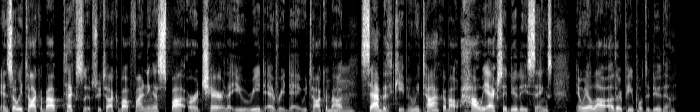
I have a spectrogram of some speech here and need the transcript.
And so we talk about text loops. We talk about finding a spot or a chair that you read every day. We talk mm-hmm. about Sabbath keeping. We talk about how we actually do these things and we allow other people to do them.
